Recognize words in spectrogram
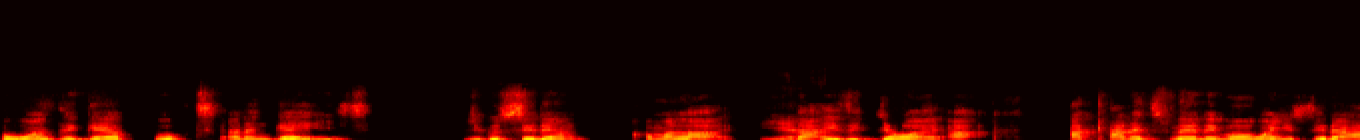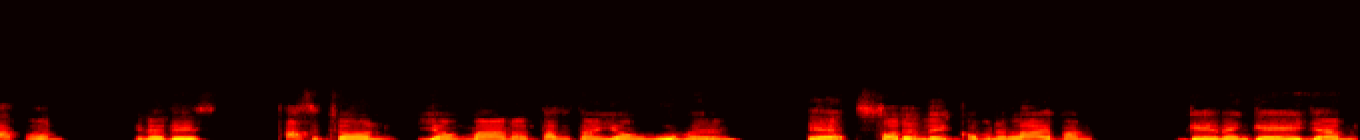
But once they get hooked and engaged, you could see them come alive. Yeah. That is a joy. I I can't explain it, but when you see that happen, you know, this taciturn young man or taciturn young woman, yeah, suddenly coming alive and getting engaged and,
